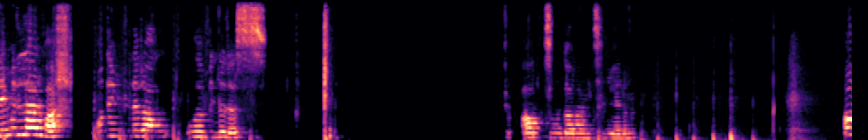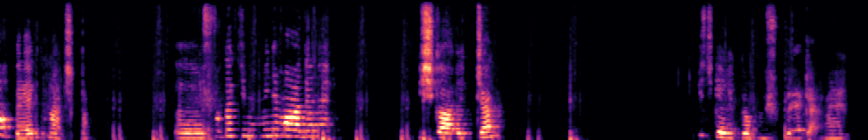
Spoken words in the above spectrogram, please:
Demirler var. O demirleri al- alabiliriz. Şu altını garantileyelim. Ah be tane çıktı. Ee, şuradaki mini madeni işgal edeceğim. Hiç gerek yokmuş buraya gelmeye.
